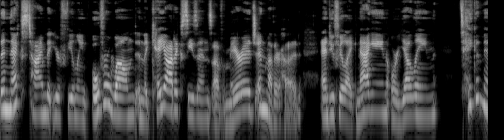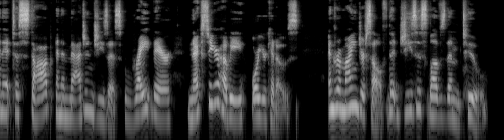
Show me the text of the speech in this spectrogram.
the next time that you're feeling overwhelmed in the chaotic seasons of marriage and motherhood, and you feel like nagging or yelling, take a minute to stop and imagine Jesus right there next to your hubby or your kiddos. And remind yourself that Jesus loves them too.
